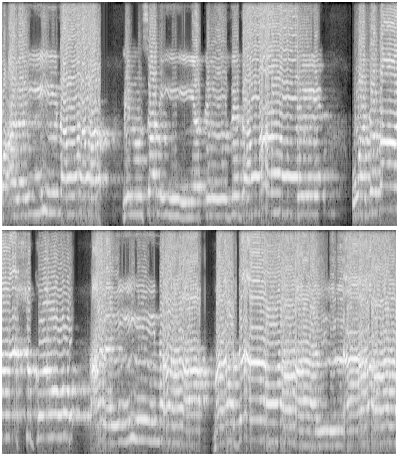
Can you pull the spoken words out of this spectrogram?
علينا من سنية البداية وجب الشكر علينا ما دعا لله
